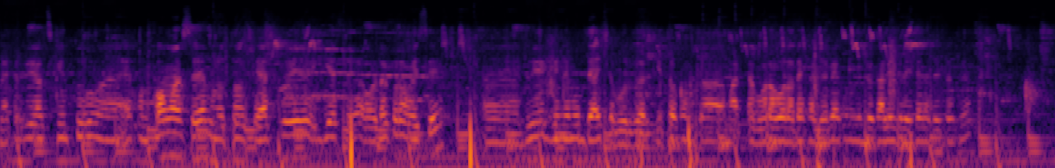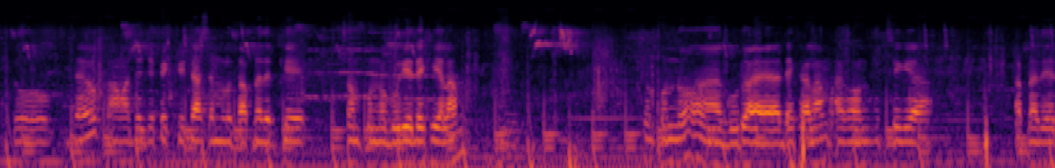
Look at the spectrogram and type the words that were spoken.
ম্যাটেরিয়ালস কিন্তু এখন কম আছে, মূলত শেষ হয়ে গিয়েছে অর্ডার করা হয়েছে। দুই এক দিনের মধ্যে আইসা পড়বে আর কি। তখন মাঠটা বড় বড় দেখা যাবে, এখন কিন্তু কালি কালি দেখা যাইতেছে। তো যাই হোক, আমাদের যে ফ্যাক্টরিটা আছে, মূলত আপনাদেরকে সম্পূর্ণ ঘুরিয়ে দেখিয়ে এলাম। সম্পূর্ণ ঘুরে দেখালাম। এখন হচ্ছে গিয়া আপনাদের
